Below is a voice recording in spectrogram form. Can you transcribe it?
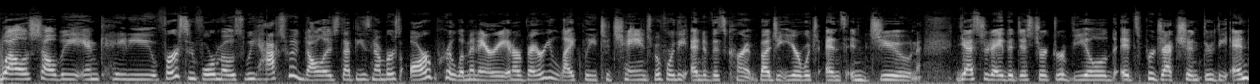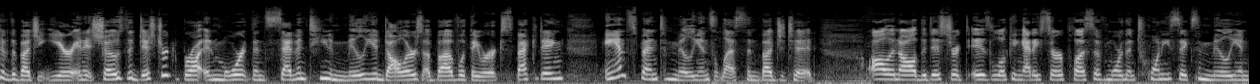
Well, Shelby and Katie, first and foremost, we have to acknowledge that these numbers are preliminary and are very likely to change before the end of this current budget year, which ends in June. Yesterday, the district revealed its projection through the end of the budget year, and it shows the district brought in more than $17 million above what they were expecting and spent millions less than budgeted. All in all, the district is looking at a surplus of more than $26 million.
